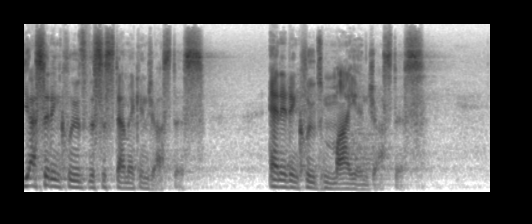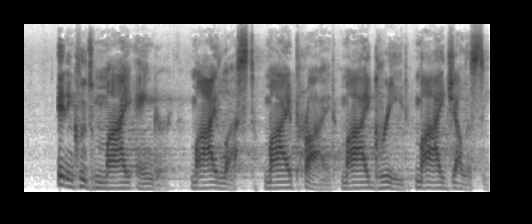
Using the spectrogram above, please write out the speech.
Yes, it includes the systemic injustice, and it includes my injustice. It includes my anger, my lust, my pride, my greed, my jealousy,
